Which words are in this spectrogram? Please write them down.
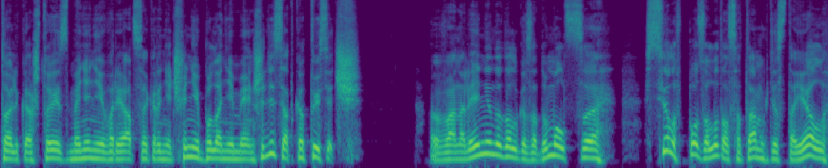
Только что изменений и вариаций ограничений было не меньше десятка тысяч. Ван Лень недолго задумался, сел в позу лотоса там, где стоял,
